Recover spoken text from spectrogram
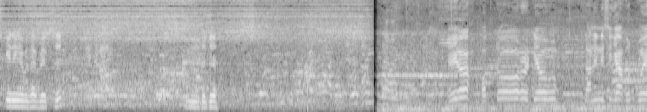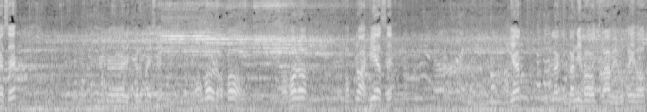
স্ক্ৰিনিং এইবিলাক বেগ চেগ এতিয়া এয়া ভক্তৰ এতিয়াও লানি নিচিগা সোঁত বৈ আছে। দেখিবলৈ পাইছে। অহৰ অহ অহৰহ ভক্ত আহি আছে। ইয়াত যিবিলাক দোকানী হওক বা ব্যৱসায়ী হওক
